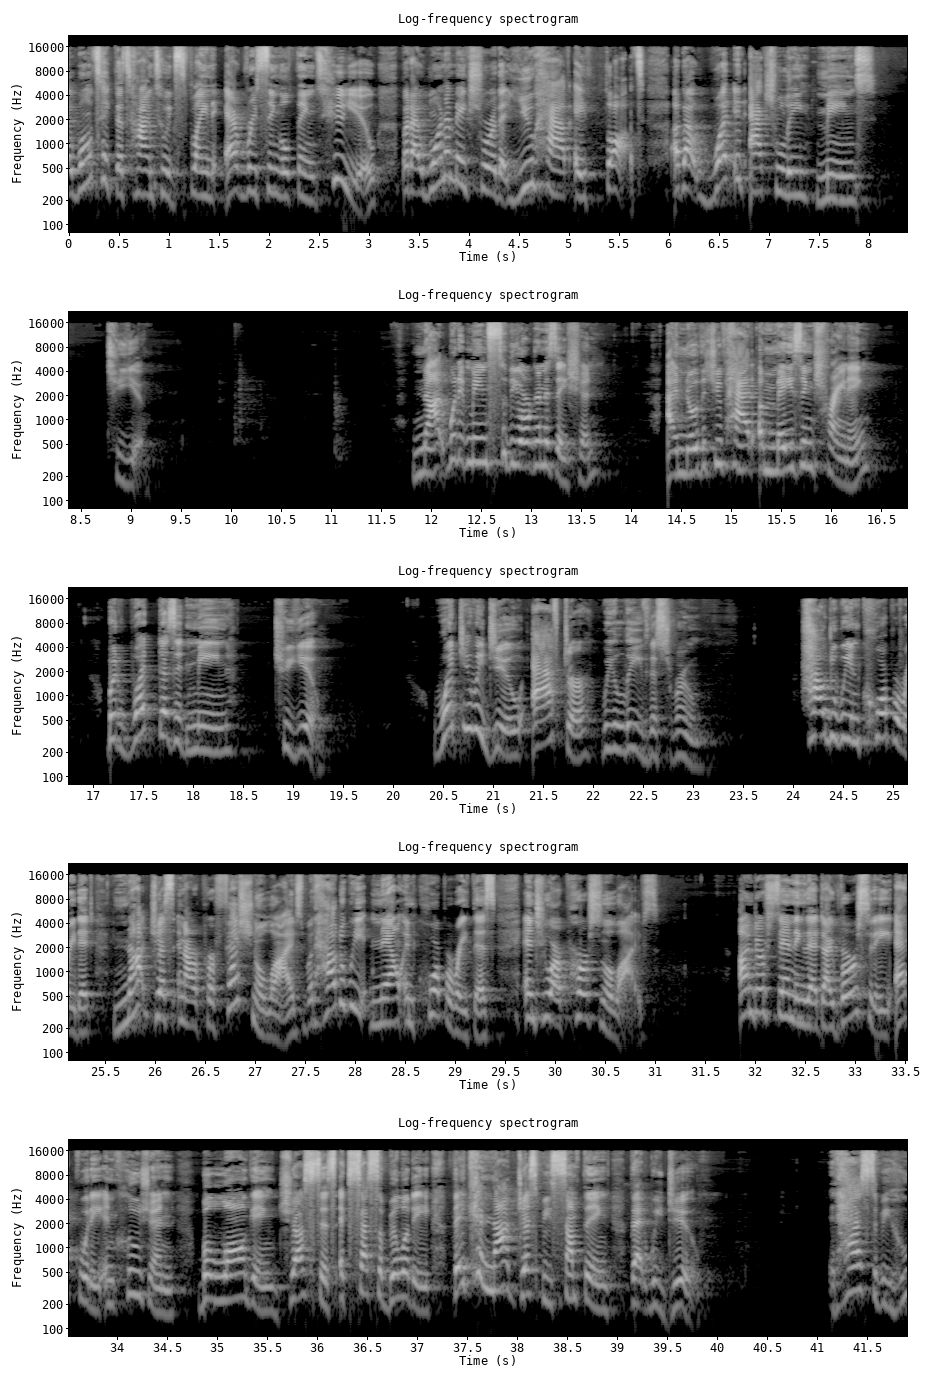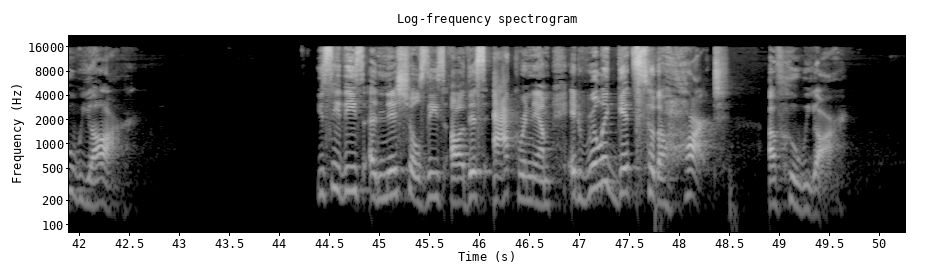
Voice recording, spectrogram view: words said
I won't take the time to explain every single thing to you, but I want to make sure that you have a thought about what it actually means to you. Not what it means to the organization. I know that you've had amazing training, but what does it mean to you? What do we do after we leave this room? How do we incorporate it, not just in our professional lives, but how do we now incorporate this into our personal lives? Understanding that diversity, equity, inclusion, belonging, justice, accessibility, they cannot just be something that we do. It has to be who we are. You see, these initials, these, uh, this acronym, it really gets to the heart of who we are.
